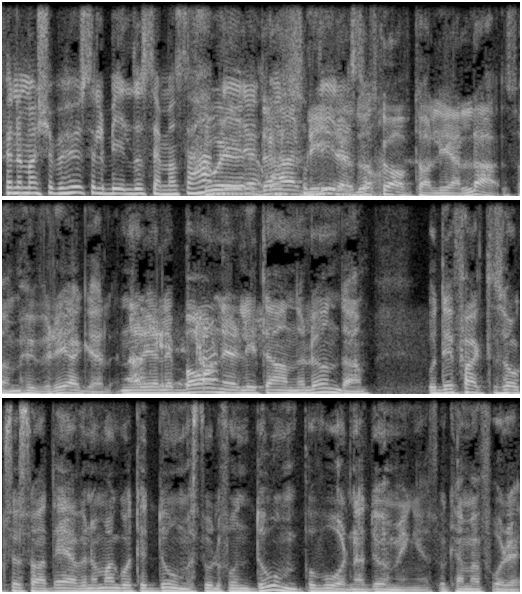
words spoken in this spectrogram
För när man köper hus eller bil då säger man så här Då blir är, det, det här och så blir det, det då så. ska avtal gälla som huvudregel. När det gäller barn är det lite annorlunda. Och det är faktiskt också så att även om man går till domstol och får en dom på vårdnad och umgänge så kan man få det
